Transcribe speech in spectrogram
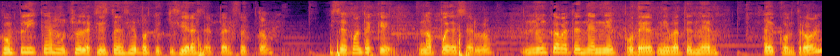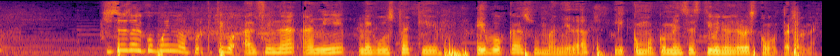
complica mucho la existencia porque quisiera ser perfecto y se da cuenta que no puede serlo. Nunca va a tener ni el poder ni va a tener el control. Quizás es algo bueno porque digo, al final a mí me gusta que evoca su humanidad y como comienza Steven Universe como personaje.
